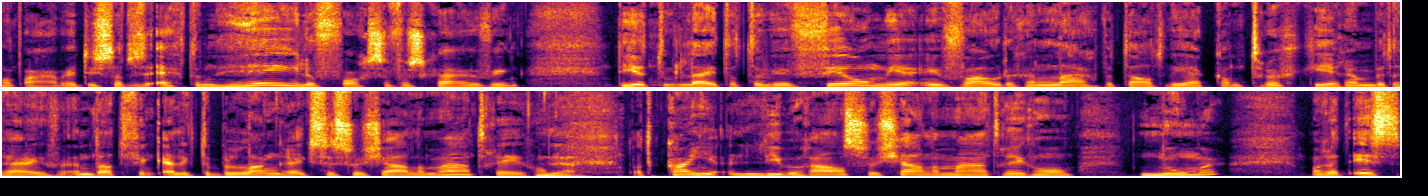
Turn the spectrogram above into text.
op arbeid. Dus dat is echt een hele forse verschuiving... die ertoe leidt dat er weer veel meer eenvoudig en laagbetaald werk kan terugkeren in bedrijven. En dat vind ik eigenlijk de belangrijkste sociale maatregel. Ja. Dat kan je een liberaal sociale maatregel noemen. Maar het is,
